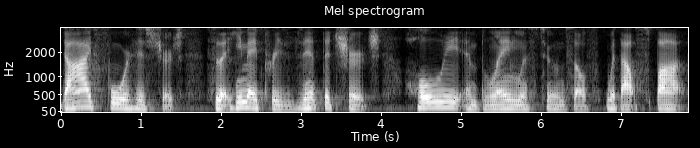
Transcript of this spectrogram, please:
died for his church, so that he may present the church holy and blameless to himself, without spot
